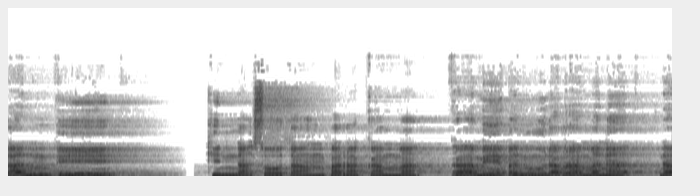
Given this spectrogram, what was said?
ลันติคินดาโสตังปรกัมมะ กาเมปนูดาบรามณะนั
